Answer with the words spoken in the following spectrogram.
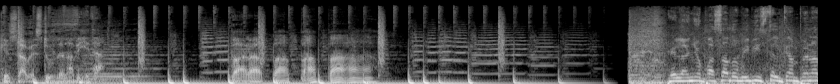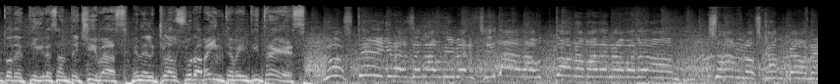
¿qué sabes tú de la vida? Para, pa, pa, pa. El año pasado viviste el campeonato de Tigres ante Chivas en el Clausura 2023. Los Tigres de la Universidad Autónoma de Nuevo León son los campeones.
